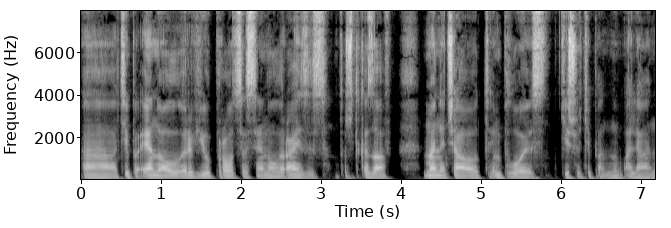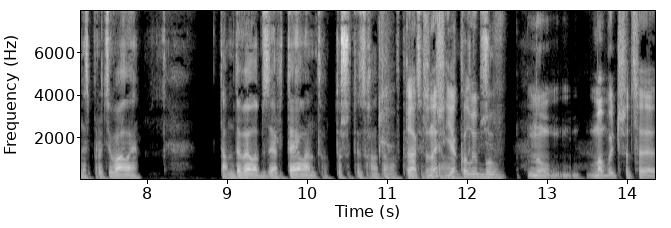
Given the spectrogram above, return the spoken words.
а, типа annual review process, annual rises, то що ти казав, manage out employees, ті, що типа, ну, аля не спрацювали. Там develop their talent, то, що ти згадував. Так, ти знаєш, я коли був. Ну, мабуть, що це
